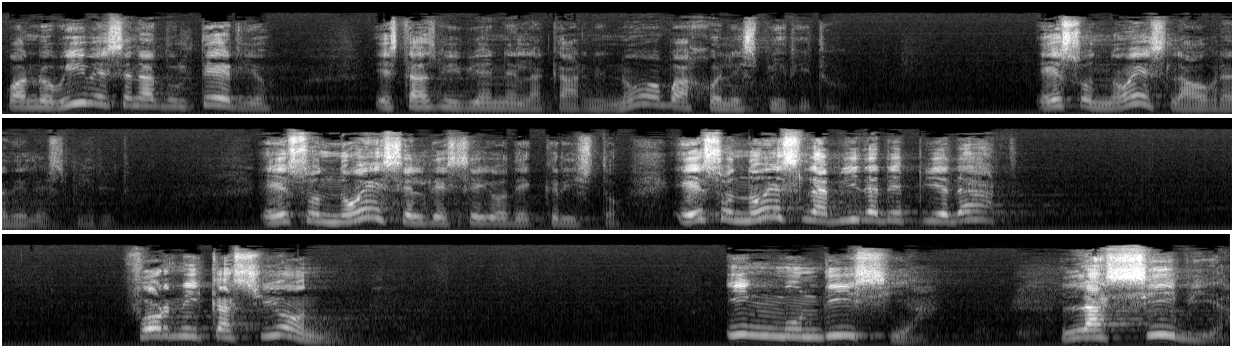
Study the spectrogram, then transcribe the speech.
Cuando vives en adulterio, estás viviendo en la carne, no bajo el Espíritu. Eso no es la obra del Espíritu. Eso no es el deseo de Cristo. Eso no es la vida de piedad. Fornicación, inmundicia, lascivia,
